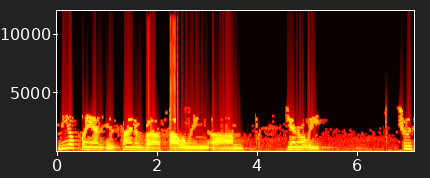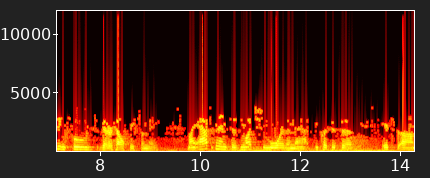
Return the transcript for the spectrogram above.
meal plan is kind of uh, following um, generally choosing foods that are healthy for me. My abstinence is much more than that because it's a it's um,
